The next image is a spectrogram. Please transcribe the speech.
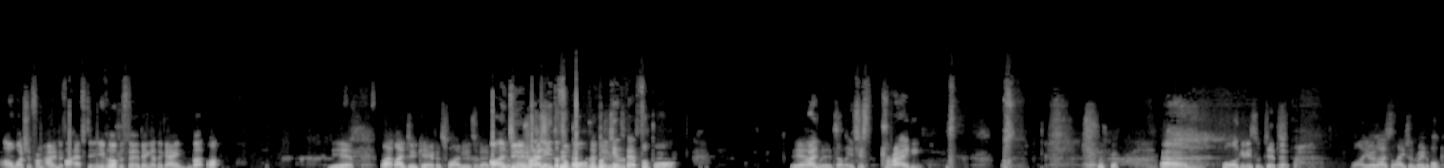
I'll watch it from home if I have to. Even though I prefer being at the game, but Yeah. I, I do care if it's five years ago. oh, I do. But I need the football. The weekends without football, Yeah, I- we need something. it's just dragging. Um, well, I'll give you some tips. While you're in isolation, read a book.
